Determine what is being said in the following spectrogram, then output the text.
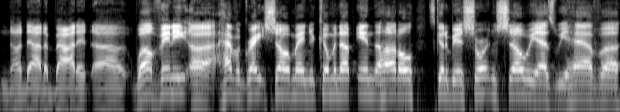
No doubt about it. Uh, well, Vinny, uh, have a great show, man. You're coming up in the huddle. It's going to be a shortened show as we have uh,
